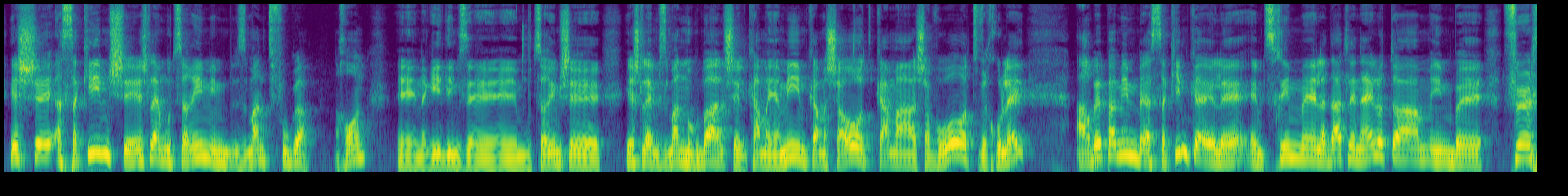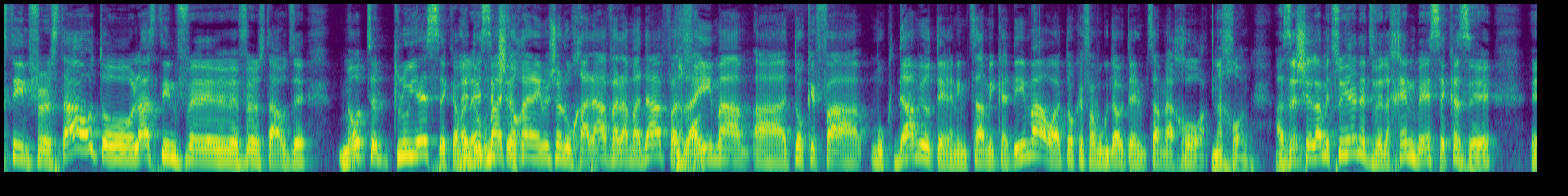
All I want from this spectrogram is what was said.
יש אה, עסקים שיש להם מוצרים עם זמן תפוגה. נכון? אה, נגיד אם זה מוצרים שיש להם זמן מוגבל של כמה ימים, כמה שעות, כמה שבועות וכולי. הרבה פעמים בעסקים כאלה הם צריכים אה, לדעת לנהל אותם אם ב-first in first out או last in first out זה מאוד תלוי עסק אבל לדוגמה, עסק ש... לצורך העניין, אם יש לנו חלב על המדף, אז נכון. האם התוקף המוקדם יותר נמצא מקדימה, או התוקף המוקדם יותר נמצא מאחורה? נכון, אז זו שאלה מצוינת ולכן בעסק הזה אה,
